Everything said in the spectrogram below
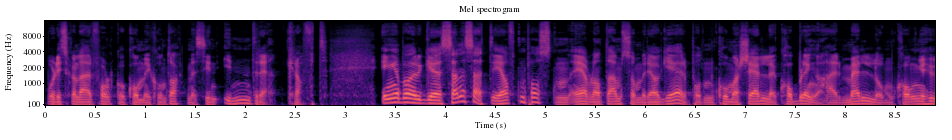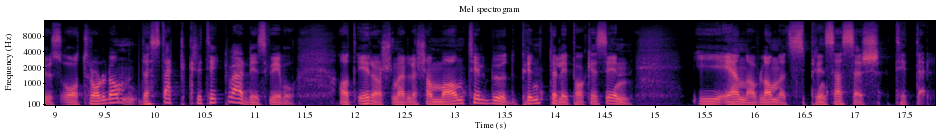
hvor de skal lære folk å komme i kontakt med sin indre kraft. Ingeborg Senneset i Aftenposten er blant dem som reagerer på den kommersielle koblinga her mellom kongehus og trolldom. Det er sterkt kritikkverdig, skriver hun, at irrasjonelle sjamantilbud pyntelig pakkes inn i en av landets prinsessers tittel.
